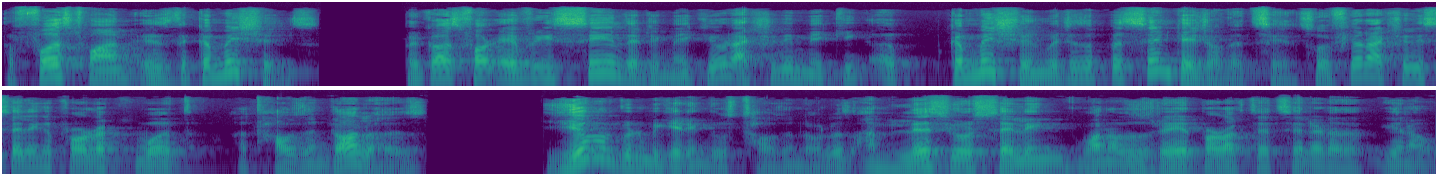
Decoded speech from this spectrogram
the first one is the commissions because for every sale that you make, you're actually making a commission, which is a percentage of that sale. So if you're actually selling a product worth a thousand dollars, you're not going to be getting those thousand dollars unless you're selling one of those rare products that sell at a you know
